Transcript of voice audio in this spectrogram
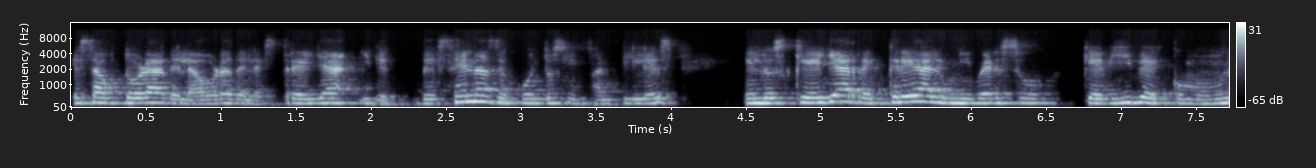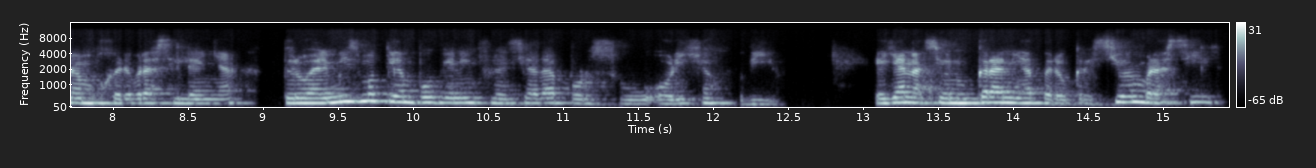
es autora de La Hora de la Estrella y de decenas de cuentos infantiles en los que ella recrea el universo que vive como una mujer brasileña, pero al mismo tiempo viene influenciada por su origen judío. Ella nació en Ucrania, pero creció en Brasil,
